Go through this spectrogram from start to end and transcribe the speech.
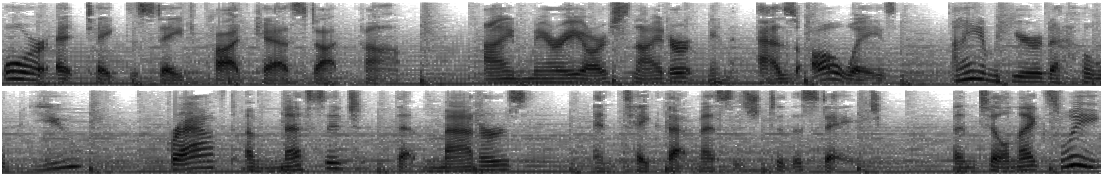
or at takethestagepodcast.com. I'm Mary R. Snyder, and as always, I am here to help you craft a message that matters and take that message to the stage. Until next week,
